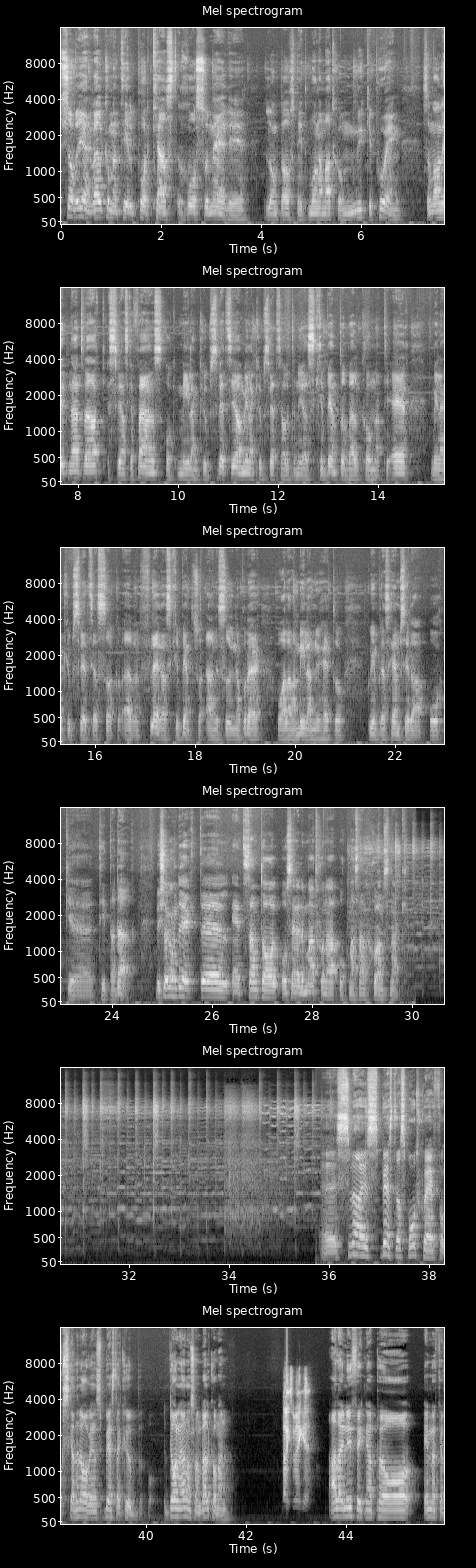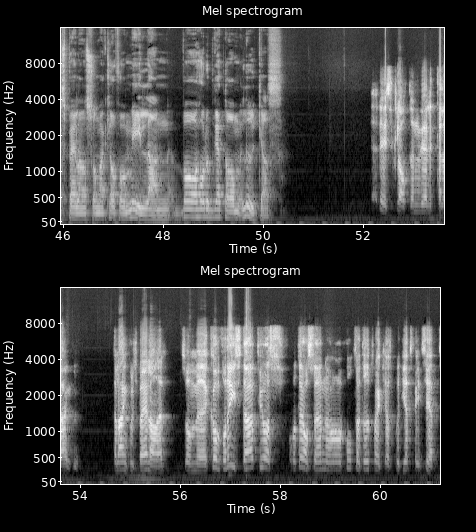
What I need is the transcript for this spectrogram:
kör vi igen. Välkommen till podcast Rossoneri. Långt avsnitt, många matcher, mycket poäng. Som vanligt nätverk, svenska fans och Milan Club Svezia. Milan Club Svezia har lite nya skribenter. Välkomna till er. Milan Club Svezia söker även flera skribenter så är ni sugna på det och alla andra Milan-nyheter. Gå in på deras hemsida och eh, titta där. Vi kör igång direkt eh, ett samtal och sen är det matcherna och massa skönt snack. Eh, Sveriges bästa sportchef och Skandinaviens bästa klubb. Daniel Andersson, välkommen! Tack så mycket! Alla är nyfikna på MFF-spelaren som är klar för Milan. Vad har du att berätta om Lukas? Det är såklart en väldigt talangfull, talangfull spelare som eh, kom från Ystad till oss för ett år sedan och fortsatt utvecklas på ett jättefint sätt.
